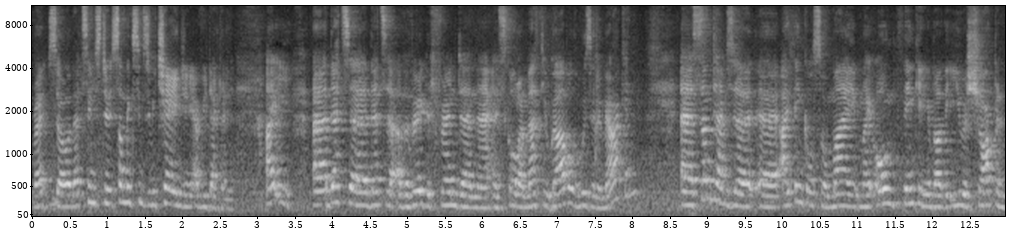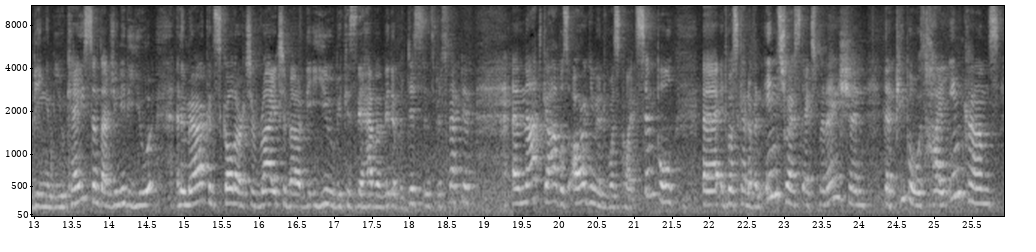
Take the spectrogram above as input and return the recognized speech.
right? So that seems to something seems to be changing every decade. I.e., uh, that's that's of a very good friend and, uh, and scholar Matthew Gabel, who is an American. Uh, sometimes uh, I think also my, my own thinking about the EU is sharpened being in the UK. Sometimes you need an American scholar to write about the EU because they have a bit of a distance perspective. And Matt Gabel's argument was quite simple. it was kind of an interest explanation that people with high incomes,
